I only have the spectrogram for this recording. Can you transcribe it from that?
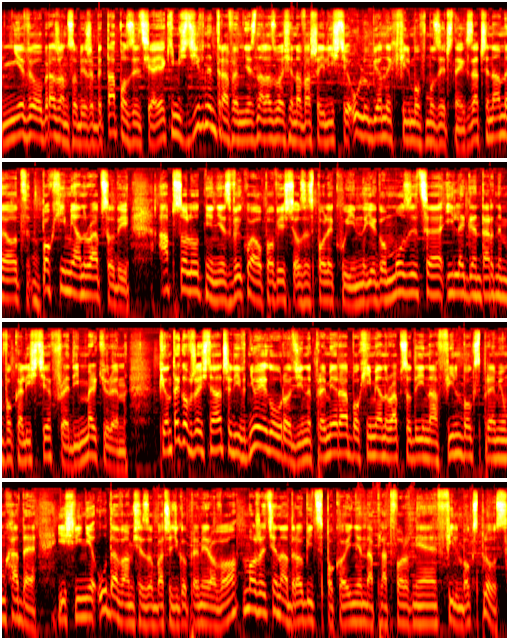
Nie wyobrażam sobie, żeby ta pozycja jakimś dziwnym trafem nie znalazła się na waszej liście ulubionych filmów muzycznych. Zaczynamy od Bohemian Rhapsody. Absolutnie niezwykła opowieść o zespole Queen, jego muzyce i legendarnym wokaliście Freddie Mercurym. 5 września, czyli w dniu jego urodzin, premiera Bohemian Rhapsody na Filmbox Premium HD. Jeśli nie uda wam się zobaczyć go premierowo, możecie nadrobić spokojnie na platformie Filmbox Plus.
